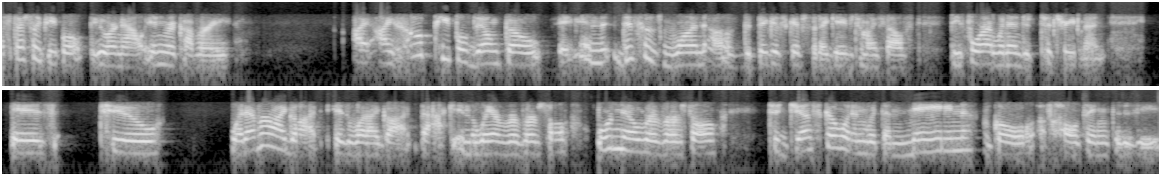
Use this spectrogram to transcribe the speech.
especially people who are now in recovery. I, I hope people don't go, and this was one of the biggest gifts that I gave to myself before I went into treatment, is to whatever I got is what I got back in the way of reversal or no reversal to just go in with the main goal of halting the disease.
